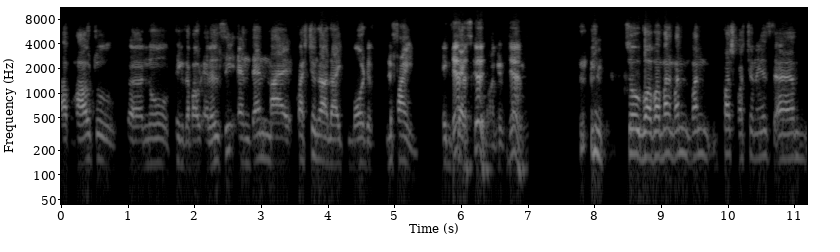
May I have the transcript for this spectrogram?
of how to uh, know things about LLC, and then my questions are like more de- refined. Yeah, that's good. Yeah. so one, one, one, one first question is, um,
